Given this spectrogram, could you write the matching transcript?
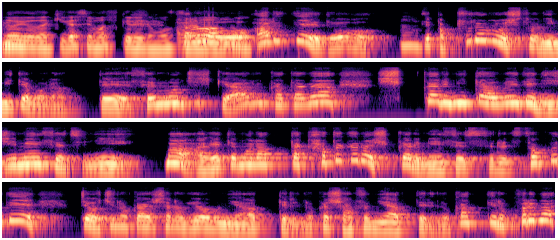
のような気がしますけれども、それはもう。ある程度、やっぱプロの人に見てもらって、専門知識ある方がしっかり見た上で二次面接に、まあ、上げてもらった方からしっかり面接する。そこで、じゃあうちの会社の業務に合ってるのか、社風に合ってるのかっていうの、これは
